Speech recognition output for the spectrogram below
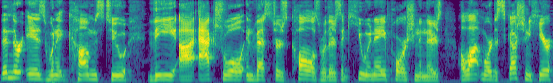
than there is when it comes to the uh, actual investors' calls, where there's a Q&A portion and there's a lot more discussion here.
